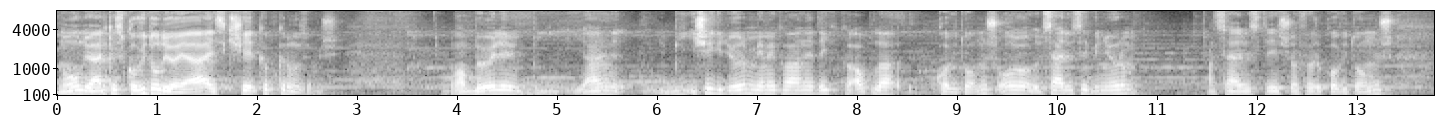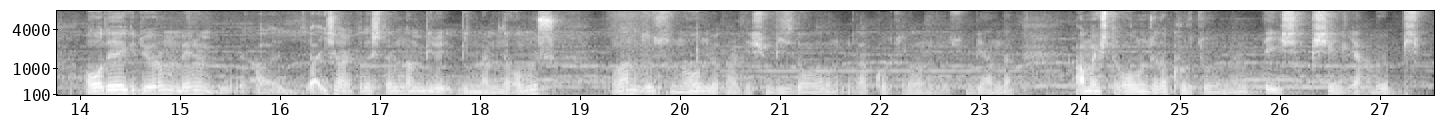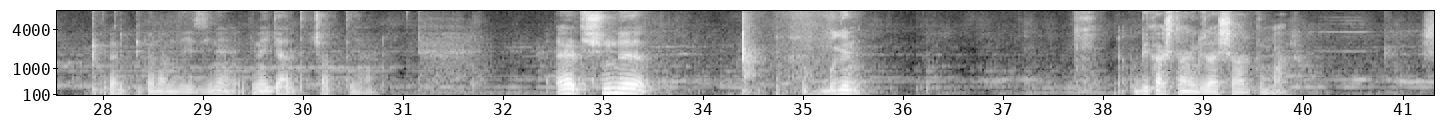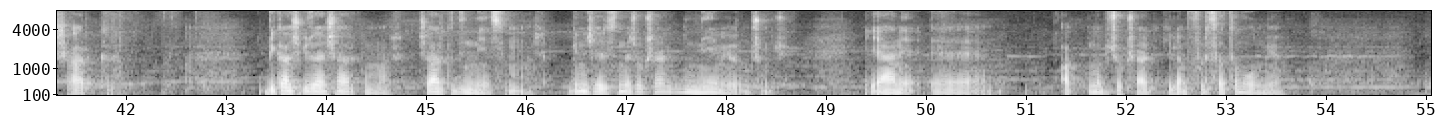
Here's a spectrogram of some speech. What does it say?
Ne oluyor? Herkes Covid oluyor ya. Eskişehir kıpkırmızıymış. Böyle yani bir işe gidiyorum yemekhanedeki abla Covid olmuş. O servise biniyorum. Serviste şoförü Covid olmuş. O odaya gidiyorum benim iş arkadaşlarımdan biri bilmem ne olmuş. Ulan diyorsun ne oluyor kardeşim biz de olalım da kurtulalım diyorsun bir yandan. Ama işte olunca da kurtulalım. Yani değişik bir şey ya. Böyle bir, bir garip bir dönemdeyiz yine. Yine geldik çattı yani. Evet şimdi bugün birkaç tane güzel şarkım var. Şarkı. Birkaç güzel şarkım var. Şarkı dinleyesim var. Gün içerisinde çok şarkı dinleyemiyorum çünkü. Yani eee, aklıma birçok şarkı geliyor ama fırsatım olmuyor.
